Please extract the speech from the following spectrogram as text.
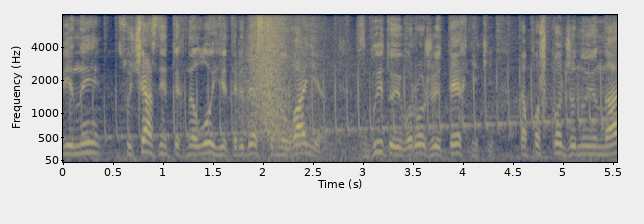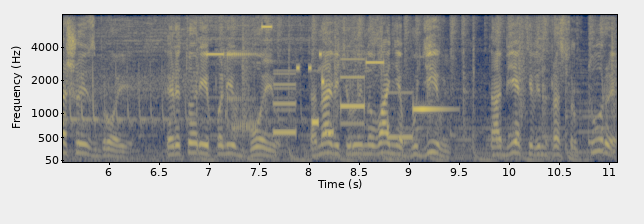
війни сучасні технології 3D-сканування збитої ворожої техніки та пошкодженої нашої зброї, території полів бою та навіть руйнування будівель та об'єктів інфраструктури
